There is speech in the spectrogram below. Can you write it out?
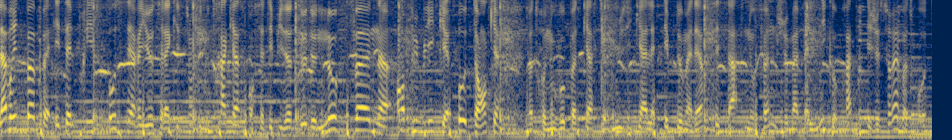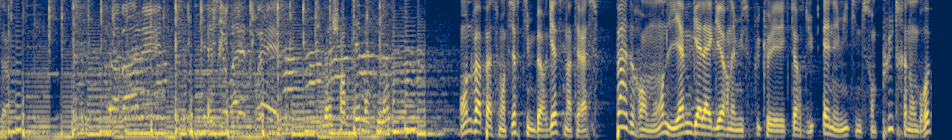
La Britpop est-elle prise au sérieux? C'est la question qui nous tracasse pour cet épisode 2 de No Fun en public au Tank, notre nouveau podcast musical hebdomadaire. C'est ça, No Fun. Je m'appelle Nico Pratt et je serai votre hôte. Ça va aller. Est-ce que vous êtes prêts? Tu vas chanter maintenant On ne va pas se mentir, Tim Burgess n'intéresse pas grand monde. Liam Gallagher n'amuse plus que les lecteurs du NMI qui ne sont plus très nombreux.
